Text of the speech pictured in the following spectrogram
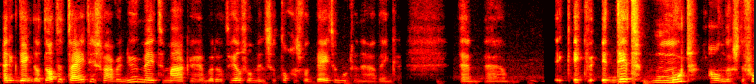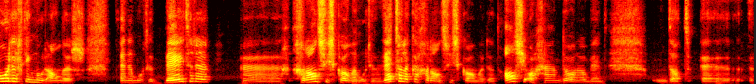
En ik denk dat dat de tijd is waar we nu mee te maken hebben, dat heel veel mensen toch eens wat beter moeten nadenken. En uh, ik, ik, dit moet anders. De voorlichting moet anders. En er moeten betere uh, garanties komen, er moeten wettelijke garanties komen dat als je orgaandonor bent, dat uh, het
